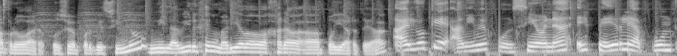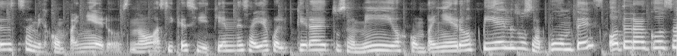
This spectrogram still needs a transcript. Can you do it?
aprobar. O sea, porque si no, ni la Virgen María va a bajar a, apoyarte. ¿ah? Algo que a mí me funciona es pedirle apuntes a mis compañeros, ¿no? Así que si tienes ahí a cualquiera de tus amigos, compañeros, pídele sus apuntes. Otra cosa,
